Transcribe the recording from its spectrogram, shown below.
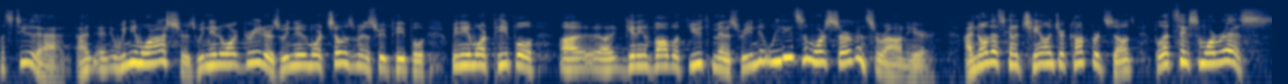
Let's do that. I, we need more ushers. We need more greeters. We need more children's ministry people. We need more people uh, uh, getting involved with youth ministry. We need, we need some more servants around here. I know that's going to challenge your comfort zones, but let's take some more risks.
